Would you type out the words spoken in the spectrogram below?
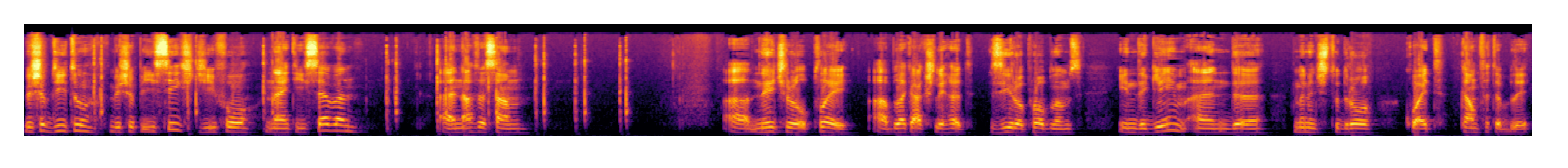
Bishop d2, bishop e6, g4, knight e7, and after some uh, natural play, uh, black actually had zero problems in the game and uh, managed to draw quite comfortably.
